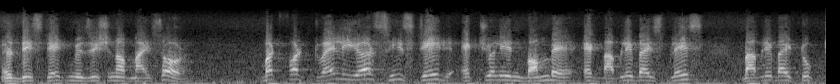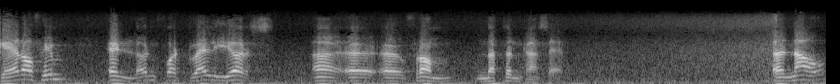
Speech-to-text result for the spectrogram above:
the state musician of Mysore. But for 12 years he stayed actually in Bombay at Babli Bai's place. Babli Bai took care of him and learned for 12 years uh, uh, uh, from Nathan Khan uh, now,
